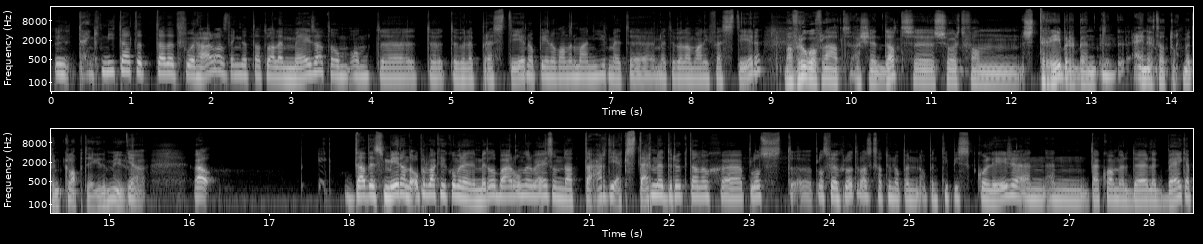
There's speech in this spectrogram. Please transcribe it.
Ik denk niet dat het, dat het voor haar was. Ik denk dat dat wel in mij zat om, om te, te, te willen presteren op een of andere manier, met, uh, met te willen manifesteren. Maar vroeg of laat, als je dat uh, soort van streber bent, mm. eindigt dat toch met een klap tegen de muur? Ja, wel, dat is meer aan de oppervlakte gekomen in het middelbaar onderwijs, omdat daar die externe druk dan nog uh, plots, veel groter was. Ik zat toen op een, op een typisch college en, en dat kwam er duidelijk bij. Ik heb,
